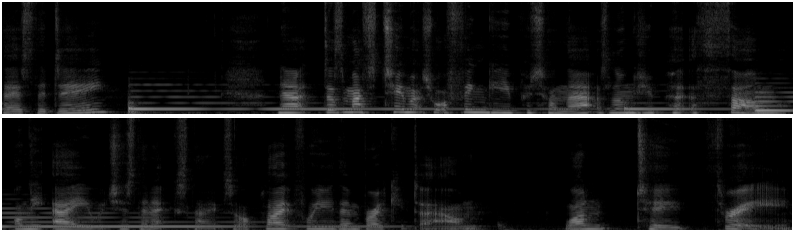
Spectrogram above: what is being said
there's the D. Now it doesn't matter too much what finger you put on that as long as you put a thumb on the A, which is the next note. So I'll play it for you, then break it down. One, two, three.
